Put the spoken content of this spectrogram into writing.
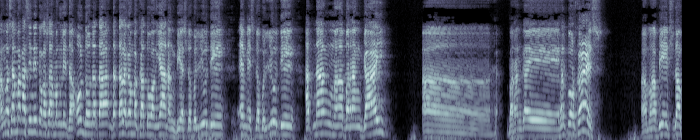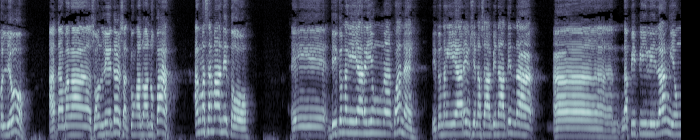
ang masama kasi nito kasamang lida, although na, ta- na talagang magkatuwang yan ang DSWD, MSWD, at ng mga barangay, ah, barangay health workers, ah, mga BHW, at ang mga zone leaders, at kung ano-ano pa. Ang masama nito, eh, dito nangyayari yung uh, kuan eh. Dito nangyayari yung sinasabi natin na ah, napipili lang yung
